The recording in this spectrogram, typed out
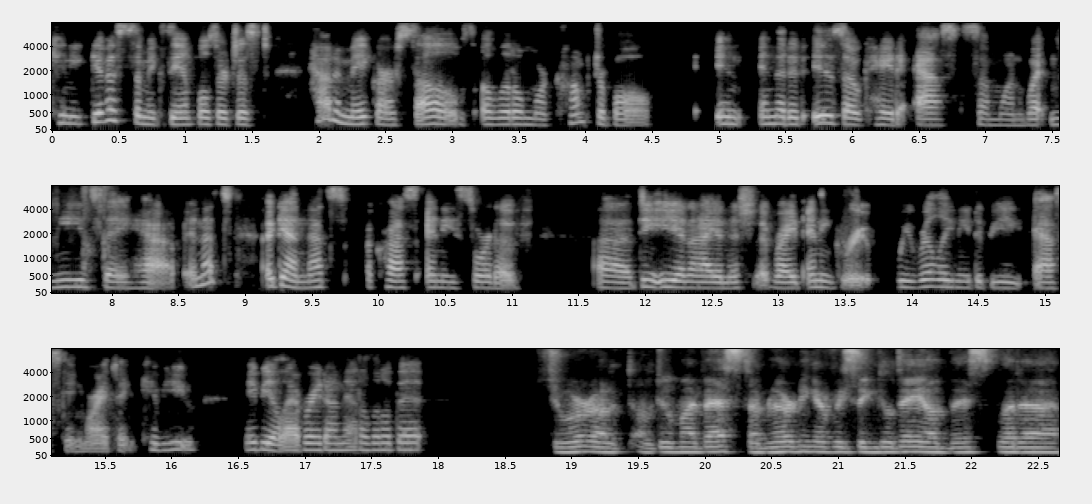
can you give us some examples or just how to make ourselves a little more comfortable in in that it is okay to ask someone what needs they have, and that's again that's across any sort of uh, DE and I initiative, right? Any group, we really need to be asking more. I think. Can you maybe elaborate on that a little bit? Sure, I'll, I'll do my best. I'm learning every single day on this, but uh,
